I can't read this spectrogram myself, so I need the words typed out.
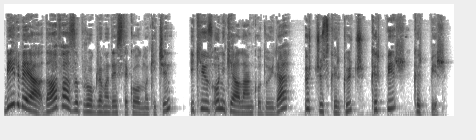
Bir veya daha fazla programa destek olmak için 212 alan koduyla 343 41 41.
